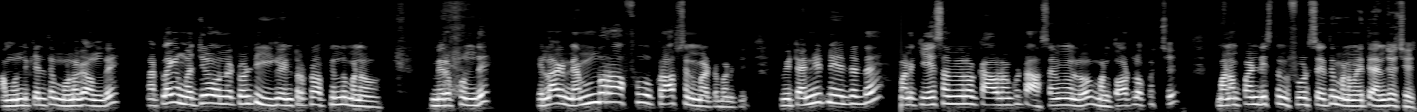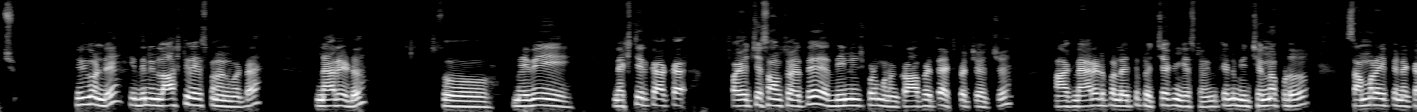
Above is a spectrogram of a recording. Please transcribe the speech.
ఆ ముందుకెళ్తే మునగ ఉంది అట్లాగే మధ్యలో ఉన్నటువంటి ఈ ఇంటర్ క్రాప్ కింద మనం మిరప ఉంది. ఇలాగ నెంబర్ ఆఫ్ క్రాప్స్ అన్నమాట మనకి. వీటన్నిటిని ఏంటంటే మనకి ఏ సమయంలో కావాలనుకుంటే ఆ సమయంలో మన తోటలోకి వచ్చి మనం పండిస్తున్న ఫ్రూట్స్ అయితే మనం అయితే ఎంజాయ్ చేయొచ్చు. ఇదిగోండి ఇది నేను లాస్ట్ ఇయర్ వేసుకున్నాను అనమాట నారేడు సో మేబీ నెక్స్ట్ ఇయర్ కాక పై వచ్చే సంవత్సరం అయితే దీని నుంచి కూడా మనం క్రాప్ అయితే ఎక్స్పెక్ట్ చేయొచ్చు. నాకు నేరేడు పళ్ళు అయితే ప్రత్యేకంగా ఇష్టం. ఎందుకంటే మేము చిన్నప్పుడు సమ్మర్ అయిపోయినాక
